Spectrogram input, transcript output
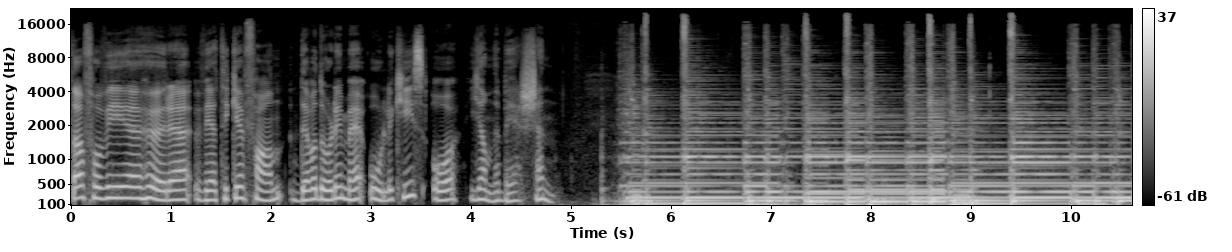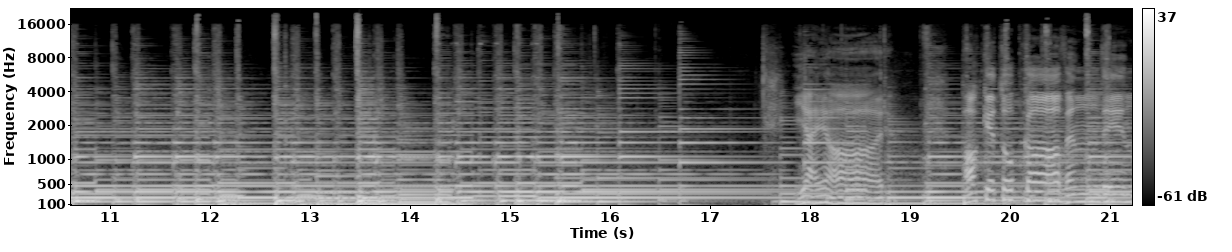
Da får vi eh, høre 'Vet ikke faen', det var dårlig med Ole Kis og Janne B. Skjenn. Jeg har pakket opp gaven din.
